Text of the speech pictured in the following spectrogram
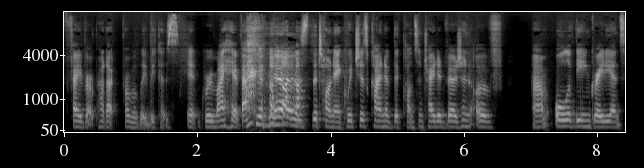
favorite product probably because it grew my hair back Yeah. was the tonic which is kind of the concentrated version of um, all of the ingredients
